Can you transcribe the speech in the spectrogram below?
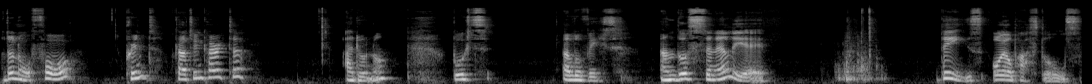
I don't know what for. Print? Cartoon character? I don't know. But I love it. And those Sennelier these oil pastels,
